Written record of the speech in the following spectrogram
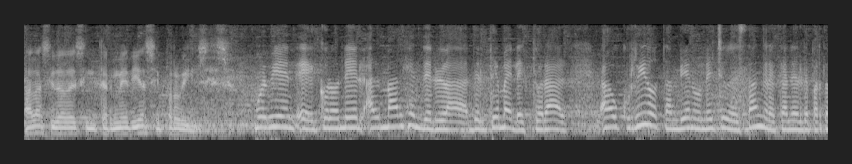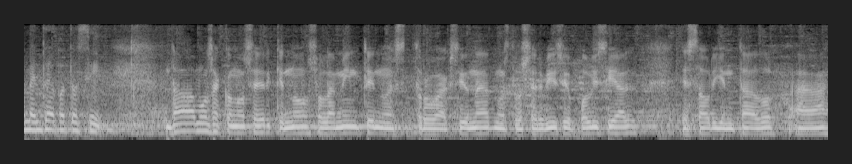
a las ciudades intermedias y provincias. Muy bien, eh, coronel, al margen del tema electoral, ¿ha ocurrido también un hecho de sangre acá en el departamento de Potosí? Dábamos a conocer que no solamente nuestro accionar, nuestro servicio policial, está orientado a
